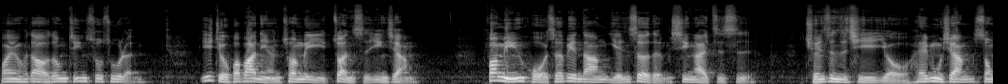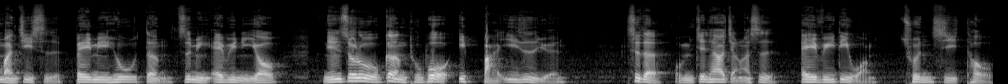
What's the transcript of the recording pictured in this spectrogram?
欢迎回到东京说书人。一九八八年创立钻石印象，发明火车便当颜色等性爱知识。全盛时期有黑木香、松坂纪史、贝迷糊等知名 AV 女优，年收入更突破一百亿日元。是的，我们今天要讲的是 AV 帝王春熙透。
